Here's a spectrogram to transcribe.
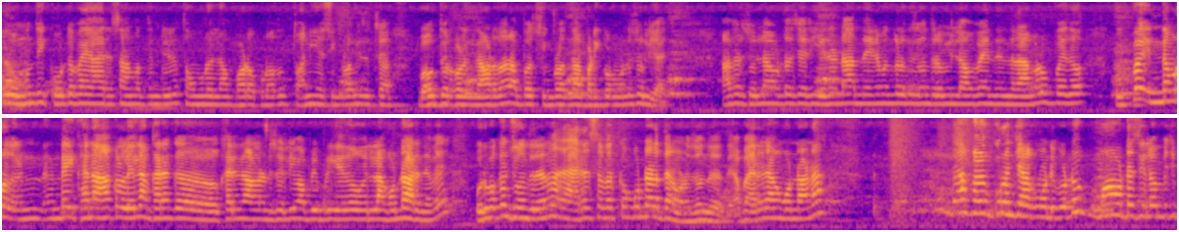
ஓ. முந்தி கோட்டபய அரசாங்கத்தின் தமிழ் எல்லாம் பாடக்கூடாது தனியாக சிங்களம் இது பௌத்தர்களின் நாடு தான் அப்போ சிங்களம் தான் படிக்கணும்னு சொல்லியாச்சு அவர் சொல்லாவிட்டா சரி என்னடா அந்த இனவங்களுக்கு சுதந்திரம் இல்லாமல் இந்த இப்போ ஏதோ இப்போ இந்த முறை இன்றைய கன ஆக்கள் எல்லாம் கணக்க கரிநாள்னு சொல்லி அப்படி இப்படி ஏதோ எல்லாம் கொண்டாடுனவே ஒரு பக்கம் சுதந்திரம் அது அரச வர்க்கம் கொண்டாடத்தானே வேணும் சுதந்திரத்தை அப்போ அரசாங்கம் கொண்டாடினா நாங்களும் குறைஞ்சாக்கள் கொண்டு போட்டு மாவட்ட சீலம் வச்சு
